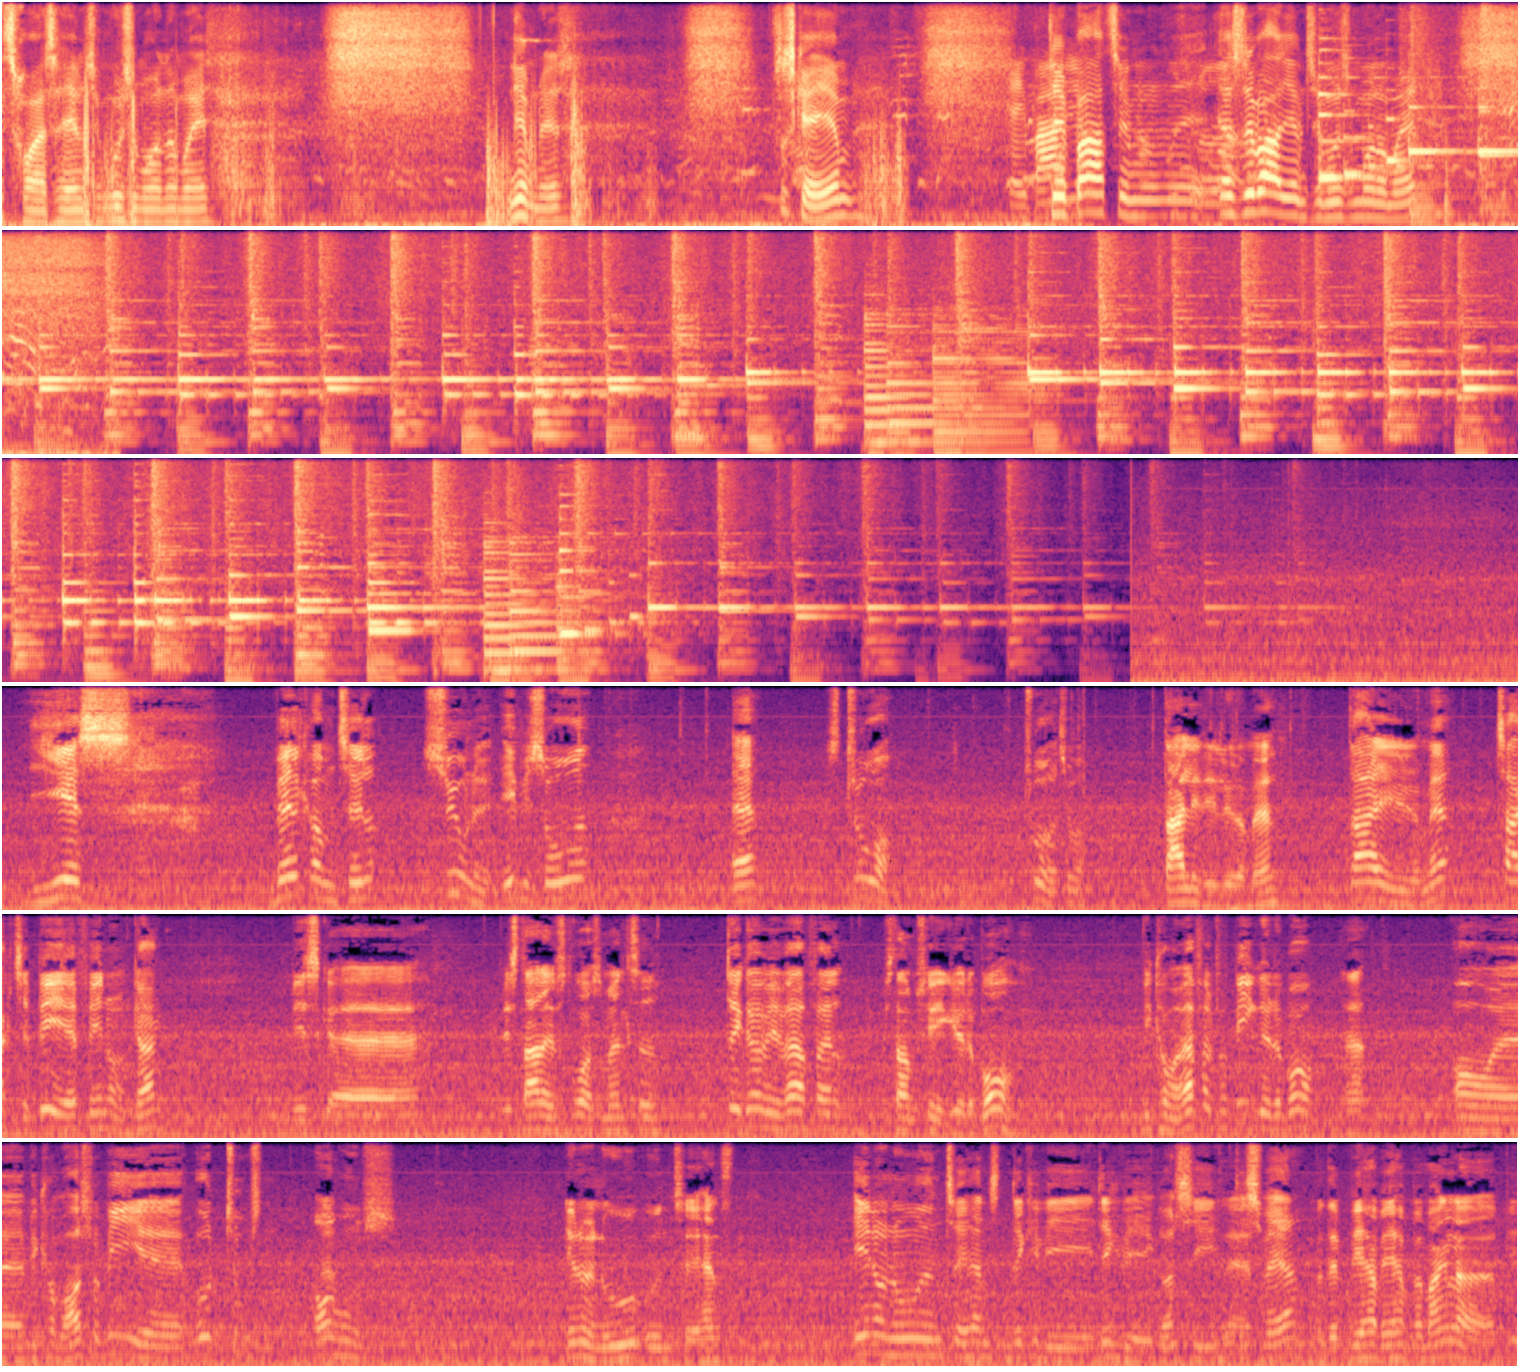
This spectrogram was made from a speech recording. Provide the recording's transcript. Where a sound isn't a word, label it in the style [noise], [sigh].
Jeg tror, jeg tager hjem til musemor nummer 1. Lige om lidt. Så skal jeg hjem. Skal I bare Det er bare til... Jeg skal bare hjem til musemor nummer 1. Velkommen til syvende episode af Stur. Tur tur. Dejligt, I lytter med. Dejligt, I er med. Tak til BF endnu en gang. Vi skal... Vi starter i Struer som altid. Det gør vi i hvert fald. Vi starter måske i Göteborg. Vi kommer i hvert fald forbi Göteborg. Ja. Og øh, vi kommer også forbi øh, 8000 Aarhus. Endnu en uge uden til Hansen. Endnu en uge uden til Hansen, det kan vi, det kan vi godt sige. Ja. Desværre. Men det, vi har, vi har, vi mangler... Vi,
